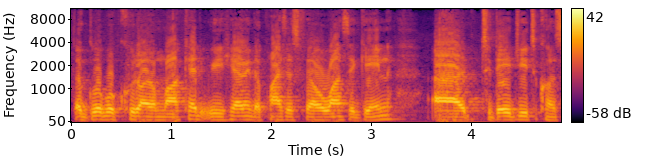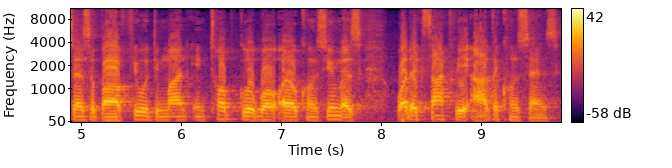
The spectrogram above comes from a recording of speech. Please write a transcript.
the global crude oil market. We're hearing the prices fell once again uh, today due to concerns about fuel demand in top global oil consumers. What exactly are the concerns?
